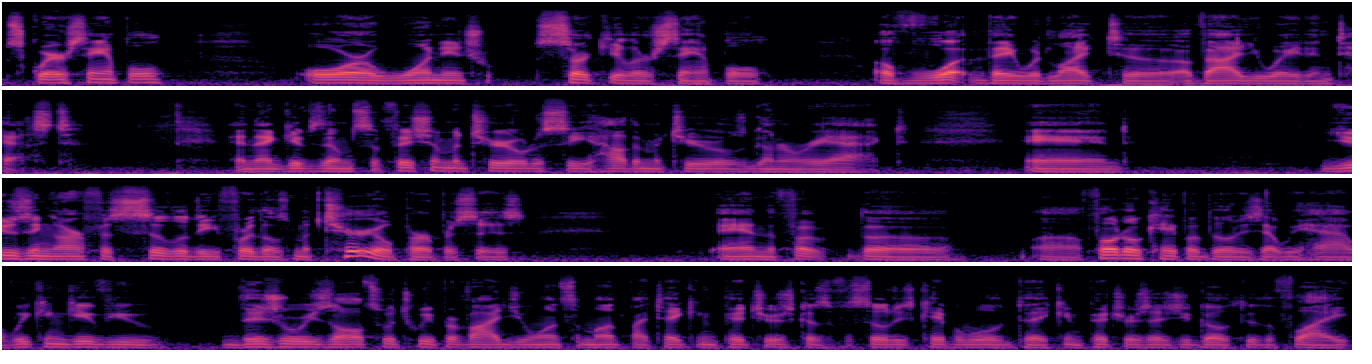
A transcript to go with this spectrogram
square sample or a one inch circular sample of what they would like to evaluate and test and that gives them sufficient material to see how the material is going to react. And using our facility for those material purposes and the the uh, photo capabilities that we have, we can give you visual results, which we provide you once a month by taking pictures because the facility is capable of taking pictures as you go through the flight.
